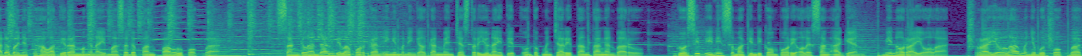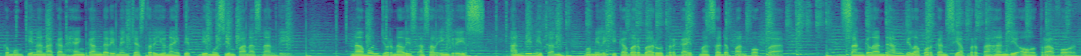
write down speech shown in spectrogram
ada banyak kekhawatiran mengenai masa depan Paul Pogba. Sang gelandang dilaporkan ingin meninggalkan Manchester United untuk mencari tantangan baru. Gosip ini semakin dikompori oleh sang agen, Mino Raiola. Raiola menyebut Pogba kemungkinan akan hengkang dari Manchester United di musim panas nanti. Namun jurnalis asal Inggris, Andy Mitten, memiliki kabar baru terkait masa depan Pogba. Sang gelandang dilaporkan siap bertahan di Old Trafford.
